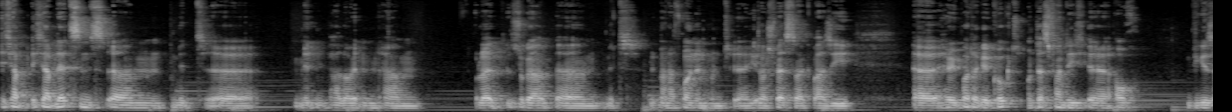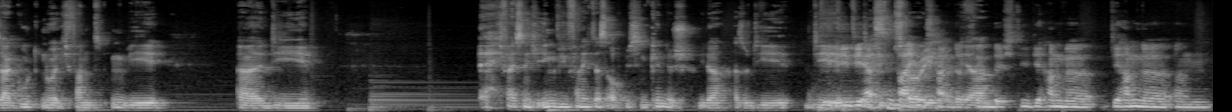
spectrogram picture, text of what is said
ich habe ich hab letztens ähm, mit, äh, mit ein paar Leuten ähm, oder sogar ähm, mit, mit meiner Freundin und äh, ihrer Schwester quasi äh, Harry Potter geguckt und das fand ich äh, auch, wie gesagt, gut, nur ich fand irgendwie äh, die, äh, ich weiß nicht, irgendwie fand ich das auch ein bisschen kindisch wieder. Also die, Die, die, die ersten Story, beiden Teile, ja. finde ich, die, die haben eine, die haben eine, ähm,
